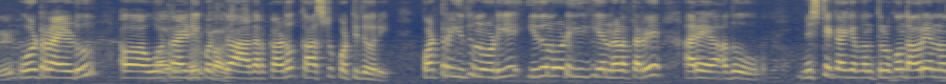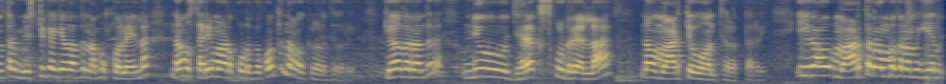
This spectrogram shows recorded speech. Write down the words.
ರೀ? Voter ID voter I D ಕೊಟ್ಟಿದ್ದೇವೆ ಆಧಾರ್ ಕಾರ್ಡು ಕಾಸ್ಟ್ ಕೊಟ್ಟಿದ್ದೇವೆ ರೀ ಕೊಟ್ಟರೆ ಇದು ನೋಡಿ ಇದು ನೋಡಿ ಈಗ ಏನು ಹೇಳ್ತಾರೆ ಅರೆ ಅದು ಮಿಸ್ಟೇಕ್ ಆಗ್ಯದ ಅಂತ ತಿಳ್ಕೊಂಡು ಅವ್ರೇನು ಏನು ಅಂತಾರೆ ಮಿಸ್ಟೇಕ್ ಆಗ್ಯದ ಅದು ನಮಗೆ ಕೊನೆ ಇಲ್ಲ ನಮಗೆ ಸರಿ ಮಾಡಿಕೊಡ್ಬೇಕು ಅಂತ ನಾವು ಕೇಳಿದೆವು ರೀ ಕೇಳಿದ್ರಂದ್ರೆ ನೀವು ಜೆರಾಕ್ಸ್ ಕೊಡ್ರಿ ಎಲ್ಲ ನಾವು ಮಾಡ್ತೇವೆ ಅಂತ ಹೇಳ್ತಾರೆ ರೀ ಈಗ ಅವ್ರು ಮಾಡ್ತಾರೆ ಅಂಬೋದು ನಮಗೆ ಏನು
